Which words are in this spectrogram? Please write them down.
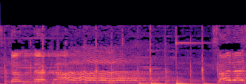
स्कन्दका सरस्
